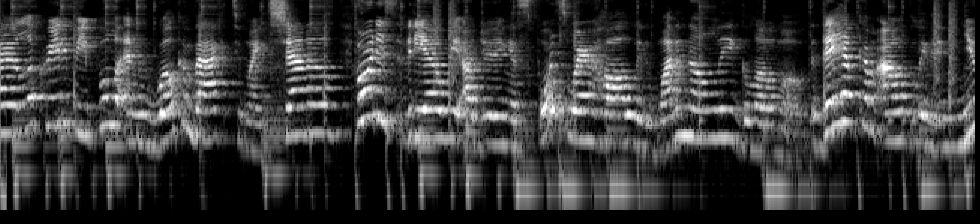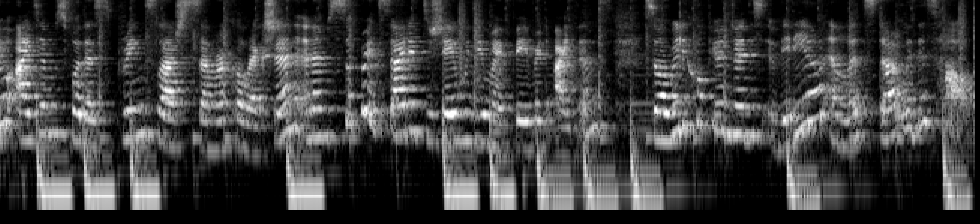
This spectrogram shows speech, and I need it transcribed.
Hello creative people and welcome back to my channel. For this video we are doing a sportswear haul with one and only Glow Mode. They have come out with new items for the spring slash summer collection and I'm super excited to share with you my favorite items. So I really hope you enjoyed this video and let's start with this haul.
